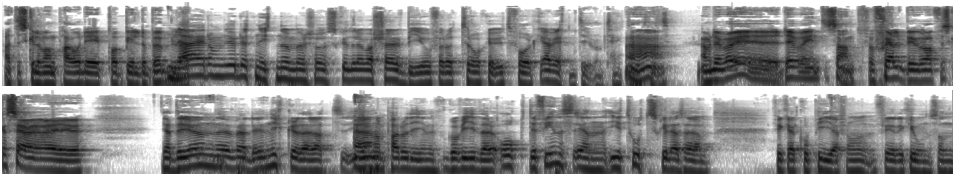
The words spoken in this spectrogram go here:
att det skulle vara en parodi på Bild och Bubbla? Nej, de gjorde ett nytt nummer så skulle det vara självbio för att tråka ut folk. Jag vet inte hur de tänkte Aha. Ja, men det var ju det var intressant. För självbiografiska serier är ju... Ja, det är ju en eh, väldig nyckel där att genom parodin gå vidare. Och det finns en i Tot skulle jag säga. Fick jag kopia från Fredrik Jonsson.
